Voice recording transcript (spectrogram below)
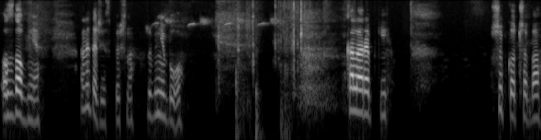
ozdobnie, ale też jest pyszna, żeby nie było. Kalarepki. Szybko trzeba,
